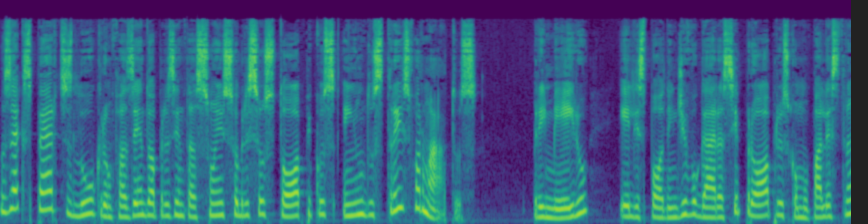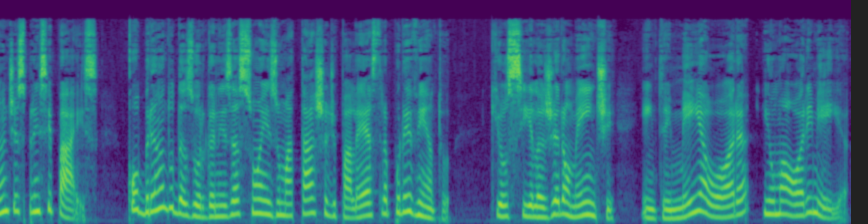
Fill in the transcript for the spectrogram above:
os experts lucram fazendo apresentações sobre seus tópicos em um dos três formatos. Primeiro, eles podem divulgar a si próprios como palestrantes principais, cobrando das organizações uma taxa de palestra por evento, que oscila geralmente entre meia hora e uma hora e meia.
